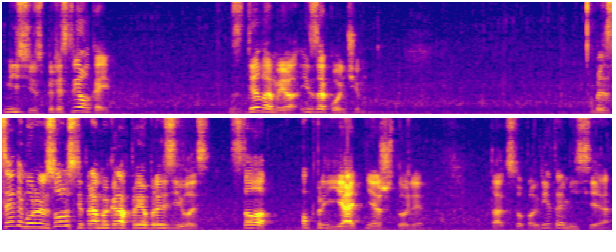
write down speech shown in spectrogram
миссию с перестрелкой. Сделаем ее и закончим. Блин, в среднем уровне сложности прям игра преобразилась. Стала поприятнее, что ли. Так, стоп, а где эта миссия?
